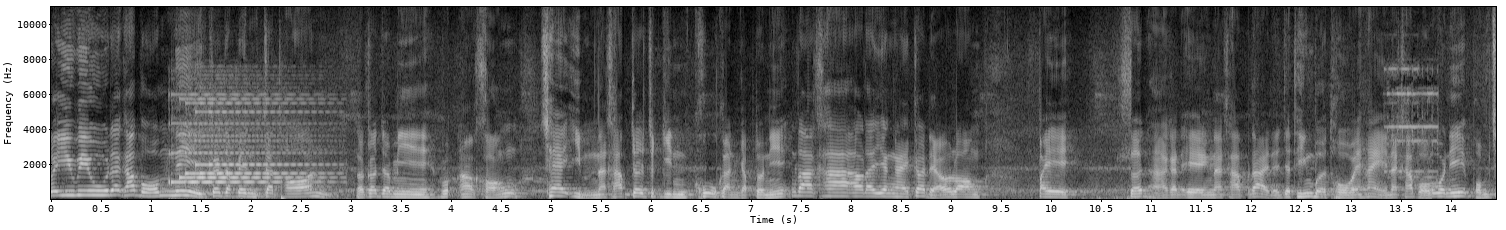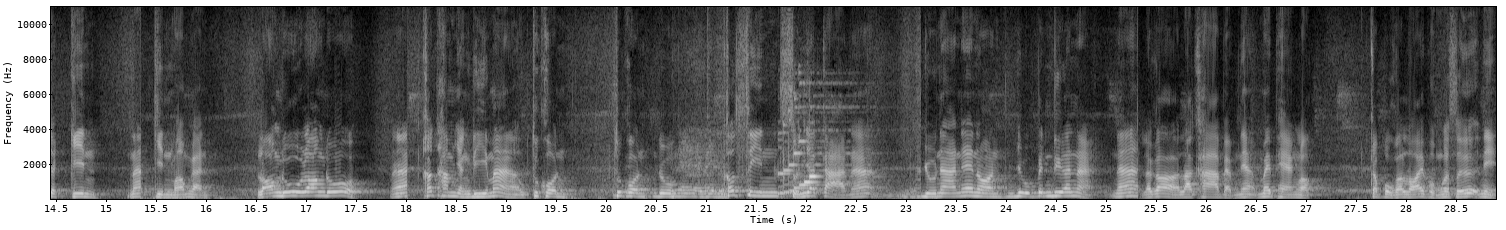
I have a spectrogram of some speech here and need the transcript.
รีวิวนะครับผมนี่ก็จะเป็นกระท้อน แล้วก็จะมีอของแช่อิ่มนะครับจะจะกินคู่กันกับตัวนี้ ราคาอะไรยังไงก็เดี๋ยวลองไป เสิร์ชหากันเองนะครับ ได้เดี๋ยวจะทิ้งเบอร์โทรไว้ให้นะครับผมวันนี้ผมจะกินนะกินพร้อมกัน ลองดูลองดูนะเขาทำอย่างดีมากทุกคนทุกคนดูเขาซีนสุญญากาศนะ อยู่นานแน่นอนอยู่เป็นเดือนน่ะนะแล้วก็ราคาแบบเนี้ยไม่แพงหรอกกระปุกละร้อยผมก็ซื้อนี่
